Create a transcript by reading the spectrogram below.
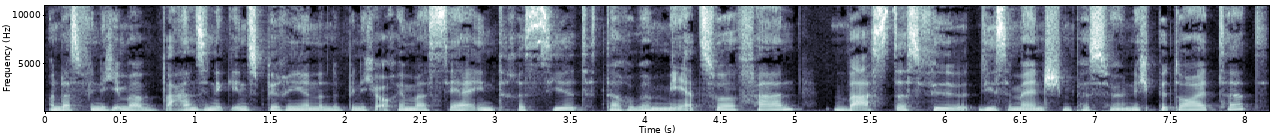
Und das finde ich immer wahnsinnig inspirierend und da bin ich auch immer sehr interessiert, darüber mehr zu erfahren, was das für diese Menschen persönlich bedeutet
